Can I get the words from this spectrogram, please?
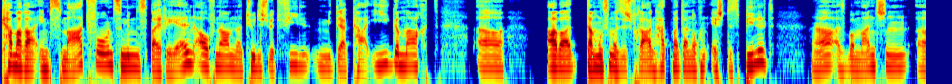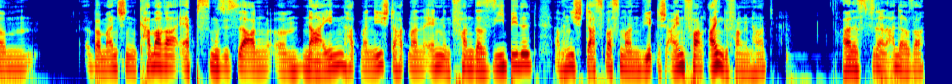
Kamera im Smartphone, zumindest bei reellen Aufnahmen. Natürlich wird viel mit der KI gemacht, äh, aber da muss man sich fragen, hat man da noch ein echtes Bild? Ja, also bei manchen, ähm, bei manchen Kamera-Apps muss ich sagen, ähm, nein, hat man nicht. Da hat man irgendein Fantasiebild, aber nicht das, was man wirklich eingefangen hat. Aber das ist wieder eine andere Sache.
